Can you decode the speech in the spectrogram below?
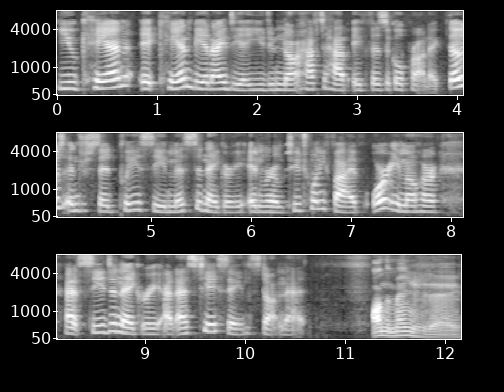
You can, it can be an idea. You do not have to have a physical product. Those interested, please see Ms. Denegri in room 225 or email her at cdenegri at stasaints.net. On the menu today,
